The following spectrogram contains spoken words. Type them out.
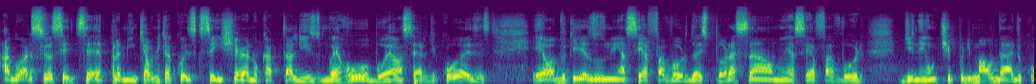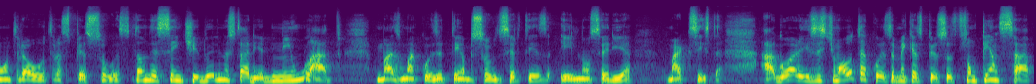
Agora, se você disser para mim que a única coisa que você enxerga no capitalismo é roubo, é uma série de coisas, é óbvio que Jesus não ia ser a favor da exploração, não ia ser a favor de nenhum tipo de maldade contra outras pessoas. Então, nesse sentido, ele não estaria de nenhum lado. Mas uma coisa eu tenho absoluta certeza: ele não seria marxista. Agora, existe uma outra coisa também que as pessoas precisam pensar.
